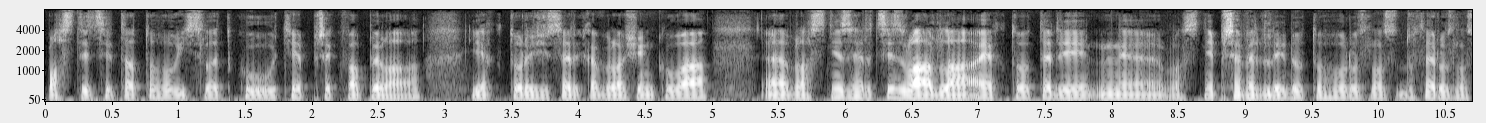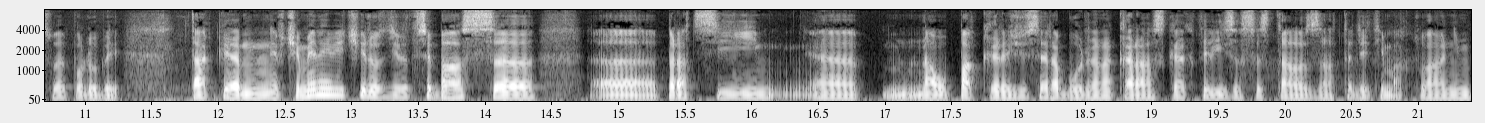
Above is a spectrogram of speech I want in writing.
plasticita toho výsledku tě překvapila, jak to režisérka Byla Šenková vlastně z herci zvládla a jak to tedy vlastně převedli do, toho rozhlas, do té rozhlasové podoby. Tak v čem je největší rozdíl třeba s prací eh, naopak režiséra Bohdana Karáska, který zase stal za tedy tím aktuálním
